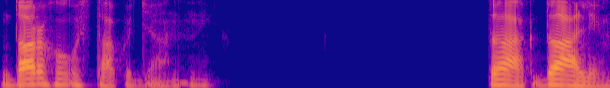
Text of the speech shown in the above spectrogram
Дарго ось так одягнений. Так, далі.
